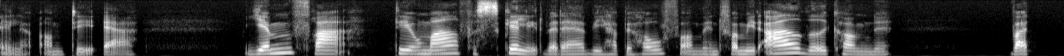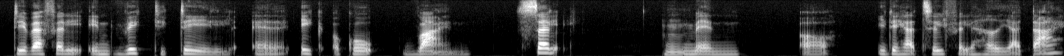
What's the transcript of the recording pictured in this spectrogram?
eller om det er hjemmefra. Det er jo mm. meget forskelligt, hvad det er, vi har behov for, men for mit eget vedkommende var det i hvert fald en vigtig del af ikke at gå vejen selv, mm. men og i det her tilfælde havde jeg dig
